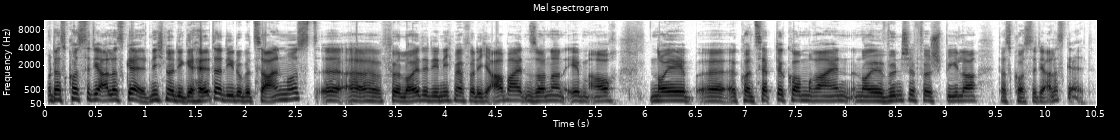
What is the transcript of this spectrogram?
Und das kostet ja alles Geld. Nicht nur die Gehälter, die du bezahlen musst äh, für Leute, die nicht mehr für dich arbeiten, sondern eben auch neue äh, Konzepte kommen rein, neue Wünsche für Spieler. Das kostet ja alles Geld.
